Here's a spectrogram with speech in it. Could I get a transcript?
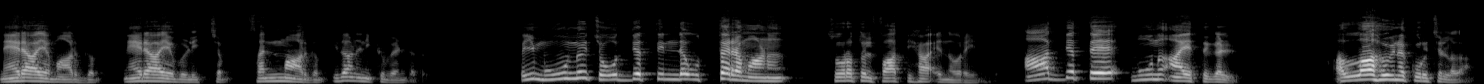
നേരായ മാർഗം നേരായ വെളിച്ചം സന്മാർഗം ഇതാണ് എനിക്ക് വേണ്ടത്. അപ്പം ഈ മൂന്ന് ചോദ്യത്തിന്റെ ഉത്തരമാണ് സൂറത്തുൽ ഫാത്തിഹ എന്ന് പറയുന്നത്. ആദ്യത്തെ മൂന്ന് ആയത്തുകൾ അള്ളാഹുവിനെ കുറിച്ചുള്ളതാണ്.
